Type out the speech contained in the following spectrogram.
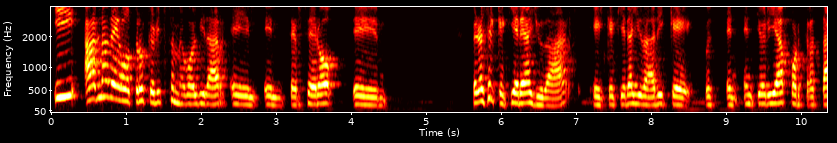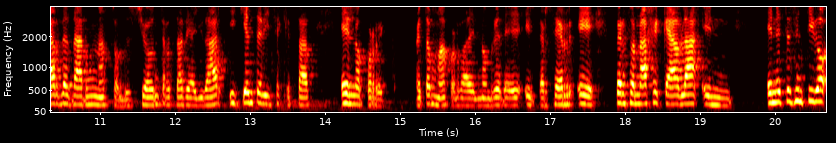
Y habla de otro que ahorita se me va a olvidar, el, tercero, eh, pero es el que quiere ayudar, el que quiere ayudar y que, pues, en, teoría, por tratar de dar una solución, trata de ayudar. ¿Y quién te dice que estás en lo correcto? Ahorita me voy a acordar el nombre del tercer eh, personaje que habla en, en este sentido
